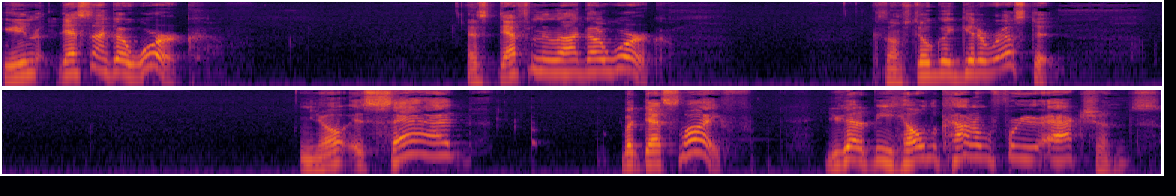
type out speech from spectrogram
You know, that's not going to work. That's definitely not going to work. Because I'm still going to get arrested. You know, it's sad, but that's life. You got to be held accountable for your actions.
